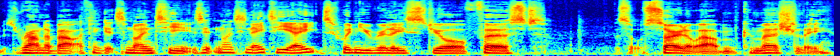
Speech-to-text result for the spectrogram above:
it's round about I think it's ninety. Is it nineteen eighty eight when you released your first sort of solo album commercially?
